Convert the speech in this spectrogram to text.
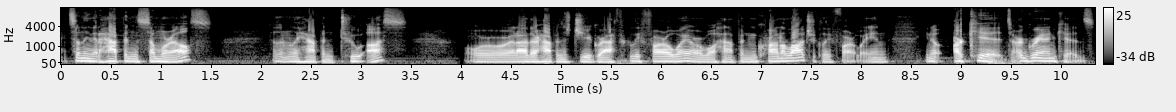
It's something that happens somewhere else. It doesn't really happen to us, or it either happens geographically far away or will happen chronologically far away. And you know, our kids, our grandkids,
